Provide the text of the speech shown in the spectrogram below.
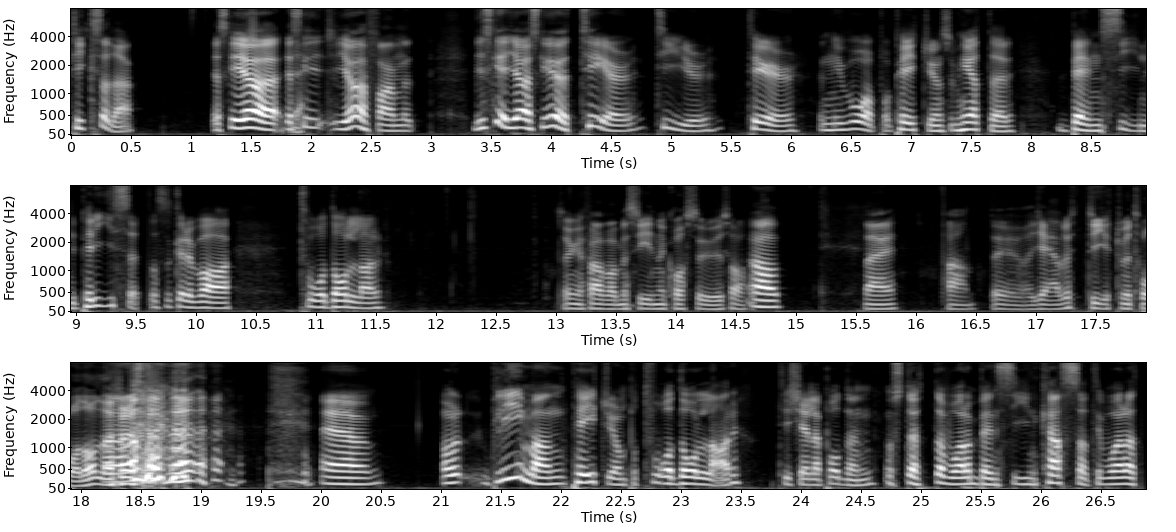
Fixa det. Jag ska göra, jag ska göra fan Det ska jag göra, jag ska göra ett tier, tier, tier, en nivå på Patreon som heter Bensinpriset och så ska det vara 2 dollar. Så ungefär vad bensinen kostar i USA. Ja. Nej. Fan. Det är jävligt dyrt med två dollar Ja. förresten. Ehm, och blir man Patreon på 2 dollar till Källarpodden och stöttar våra bensinkassa till vårat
